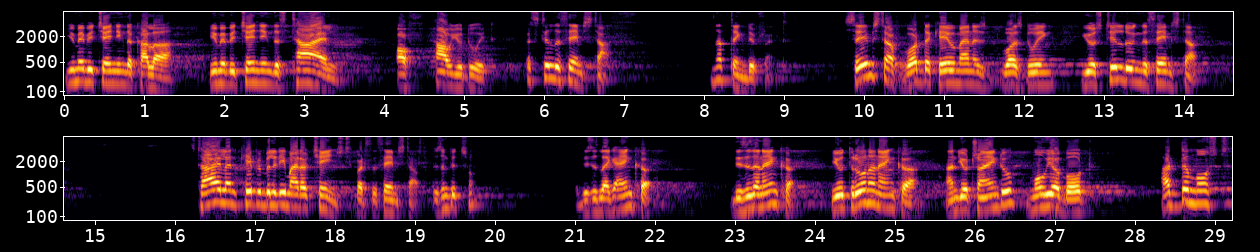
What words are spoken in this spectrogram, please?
You may be changing the color, you may be changing the style of how you do it, but still the same stuff, nothing different. Same stuff, what the caveman is, was doing, you're still doing the same stuff. Style and capability might have changed, but it's the same stuff, isn't it so? This is like anchor. This is an anchor. You've thrown an anchor and you're trying to move your boat, at the most,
